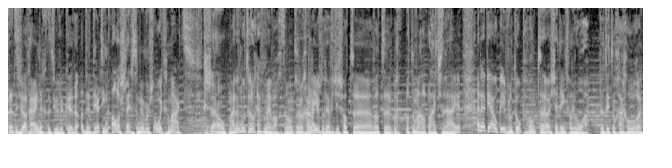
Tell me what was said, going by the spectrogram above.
Dat is wel geëindigd natuurlijk. De, de 13 allerslechtste nummers ooit gemaakt. Zo. Maar daar moeten we nog even mee wachten. Want we gaan ja. eerst nog eventjes wat, uh, wat, uh, wat normale plaatjes draaien. En daar heb jij ook invloed op. Want uh, als jij denkt van, joh, ik wil dit nog graag horen...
